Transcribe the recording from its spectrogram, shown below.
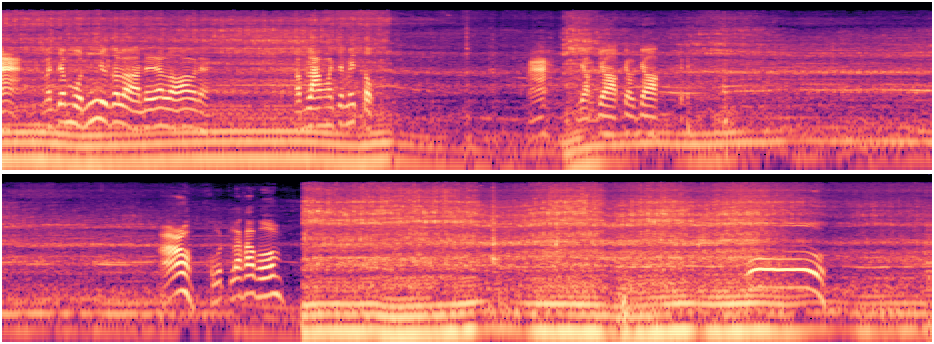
อะ มันจะหมุนอยู่ตลอดเลยนะล้อมันนะกำลังมันจะไม่ตกอะหยอกหยอกหยอกหยอกเอาขุดแล้วครับผม โอ้พ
